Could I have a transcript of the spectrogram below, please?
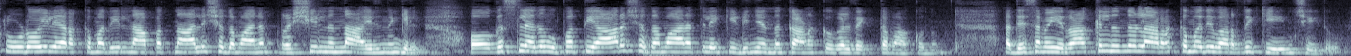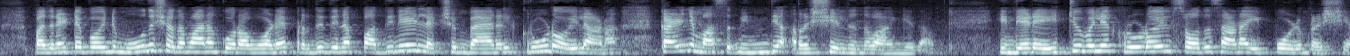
ക്രൂഡ് ഓയിൽ ഇറക്കുമതിയിൽ നാൽപ്പത്തിനാല് ശതമാനം റഷ്യയിൽ നിന്നായിരുന്നെങ്കിൽ ഓഗസ്റ്റിൽ അത് മുപ്പത്തിയാറ് ശതമാനത്തിലേക്ക് ഇടിഞ്ഞെന്ന് കണക്കുകൾ വ്യക്തമാക്കുന്നു. അതേസമയം ഇറാഖിൽ നിന്നുള്ള ഇറക്കുമതി വർദ്ധിക്കുകയും ചെയ്തു. പതിനെട്ട് പോയിന്റ് മൂന്ന് ശതമാനം കുറവോടെ പ്രതിദിനം പതിനേഴ് ലക്ഷം ബാരൽ ക്രൂഡ് ഓയിലാണ് കഴിഞ്ഞ മാസം ഇന്ത്യ റഷ്യയിൽ നിന്ന് വാങ്ങിയത്. ഇന്ത്യയുടെ ഏറ്റവും വലിയ ക്രൂഡ് ഓയിൽ സ്രോതസ്സാണ് ഇപ്പോഴും റഷ്യ.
